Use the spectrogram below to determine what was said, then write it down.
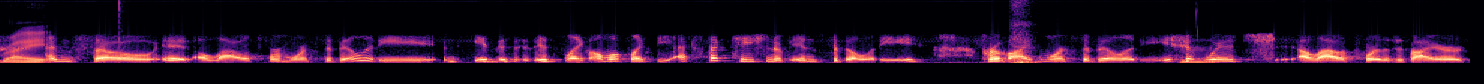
Right. And so it allows for more stability. It, it, it's like almost like the expectation of instability provides more stability, which allows for the desire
